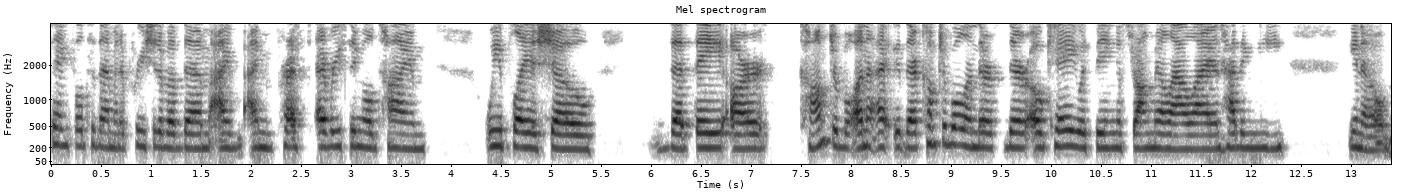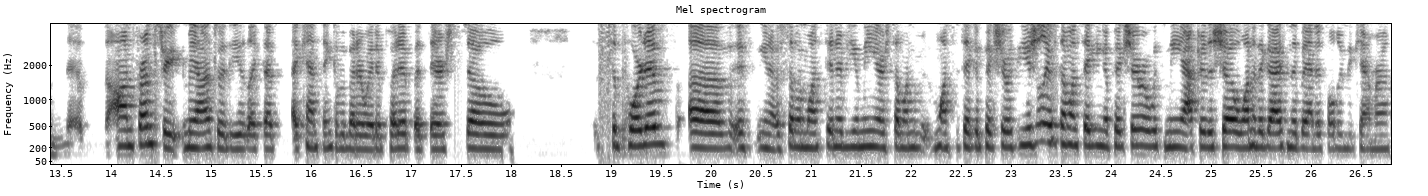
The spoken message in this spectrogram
thankful to them and appreciative of them. I'm I'm impressed every single time we play a show that they are comfortable and I, they're comfortable and they're they're okay with being a strong male ally and having me, you know, on Front Street. To be honest with you, like that's I can't think of a better way to put it, but they're so supportive of if you know if someone wants to interview me or someone wants to take a picture with usually if someone's taking a picture with me after the show one of the guys in the band is holding the camera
